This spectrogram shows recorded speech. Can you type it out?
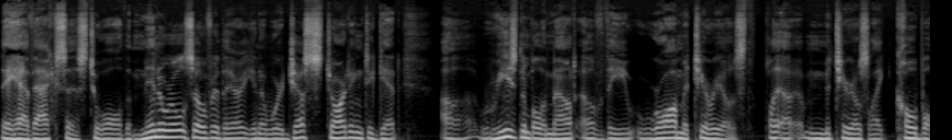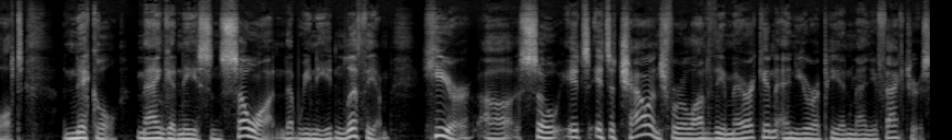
they have access to all the minerals over there. You know, we're just starting to get a reasonable amount of the raw materials, uh, materials like cobalt, nickel, manganese, and so on that we need, and lithium here. Uh, so it's it's a challenge for a lot of the American and European manufacturers.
